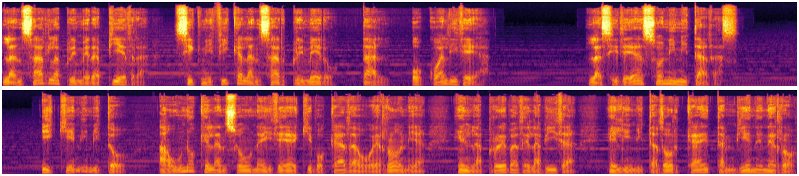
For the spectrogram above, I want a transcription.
Lanzar la primera piedra significa lanzar primero tal o cual idea. Las ideas son imitadas. ¿Y quién imitó a uno que lanzó una idea equivocada o errónea en la prueba de la vida, el imitador cae también en error.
